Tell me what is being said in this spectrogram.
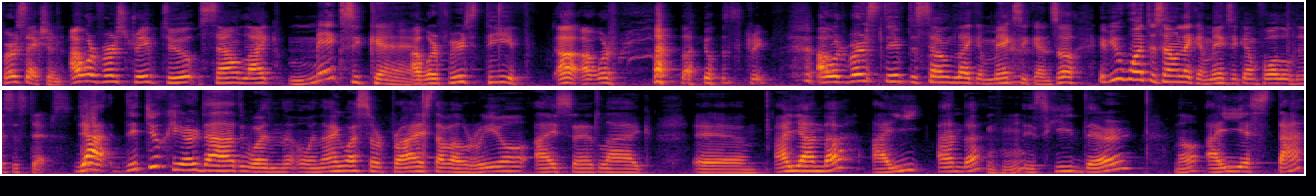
First section. Our first trip to sound like Mexican. Our first tip. Uh, our I thought it was trip. Our first tip to sound like a Mexican. So if you want to sound like a Mexican, follow these steps. Yeah, did you hear that when when I was surprised about Rio, I said like um, ahí anda, ahí anda. Mhm. Is he there? No, ahí está.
